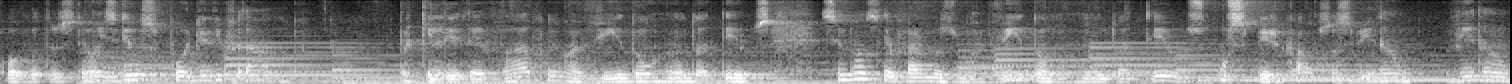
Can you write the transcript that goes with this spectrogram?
cova dos leões, Deus pôde livrá-lo, porque ele levava uma vida honrando a Deus. Se nós levarmos uma vida honrando a Deus, os percalços virão, virão.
